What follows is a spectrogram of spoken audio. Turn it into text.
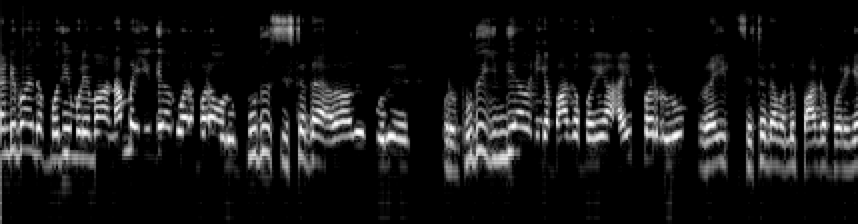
கண்டிப்பா இந்த பொதி மூலியமா நம்ம இந்தியாவுக்கு வரப்போற ஒரு புது சிஸ்டத்தை அதாவது ஒரு ஒரு புது இந்தியாவை நீங்க பார்க்க போறீங்க. ஹைப்பர் லூப் ரயில் சிஸ்டத்தை வந்து பார்க்க போறீங்க.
